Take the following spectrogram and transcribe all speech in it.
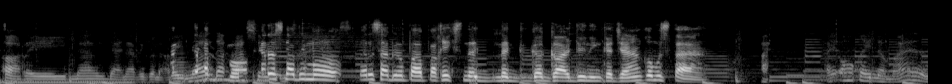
Ah, Reynalda. Nabi ko lang. Reynalda mo, Cáceres. pero sabi mo, pero sabi mo Papa Kicks, nag nag-gardening ka diyan. Kumusta? Ay, okay naman.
